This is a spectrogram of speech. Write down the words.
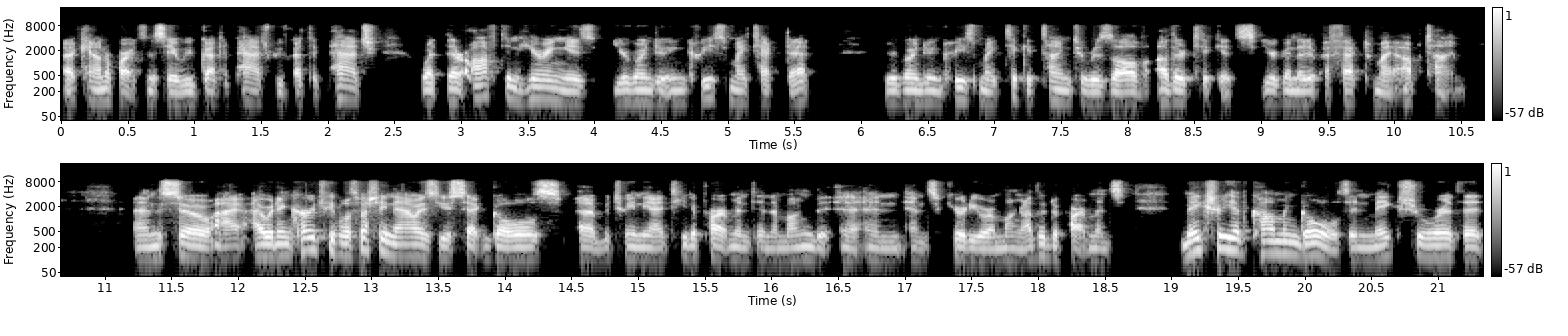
uh, counterparts and say, we've got to patch, we've got to patch, what they're often hearing is, you're going to increase my tech debt, you're going to increase my ticket time to resolve other tickets, you're going to affect my uptime. And so I, I, would encourage people, especially now as you set goals uh, between the IT department and among the and, and security or among other departments, make sure you have common goals and make sure that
